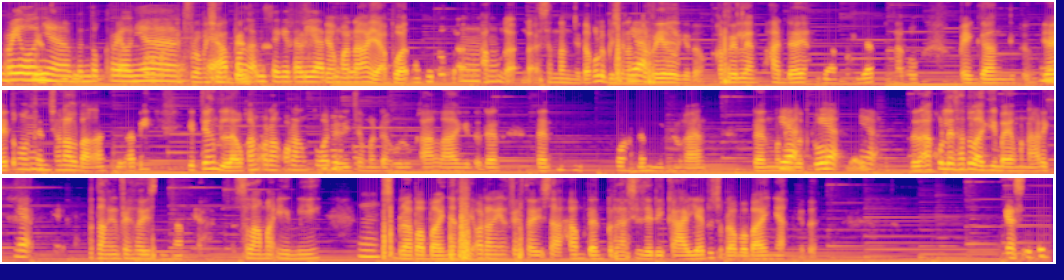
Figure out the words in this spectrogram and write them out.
Realnya bentuk realnya. kayak apa nggak bisa kita lihat yang gitu. mana ya buat aku tuh gak, hmm. aku nggak nggak seneng gitu. Aku lebih seneng yeah. ke real gitu. Ke real yang ada yang bisa aku lihat bisa aku pegang gitu. Ya itu konvensional banget gitu. tapi itu yang dilakukan orang-orang tua dari zaman dahulu kala gitu. Dan dan kondom gitu kan dan iya, menurutku yeah, yeah, yeah. dan aku lihat satu lagi mbak yang menarik yeah. tentang investasi saham ya selama ini hmm. seberapa banyak sih orang investasi saham dan berhasil jadi kaya itu seberapa banyak gitu cash itu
